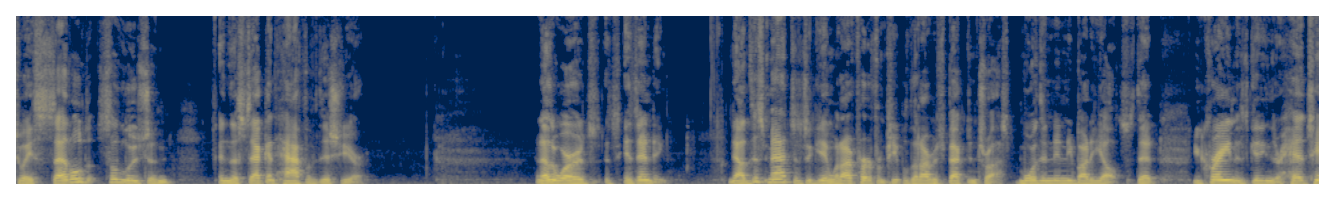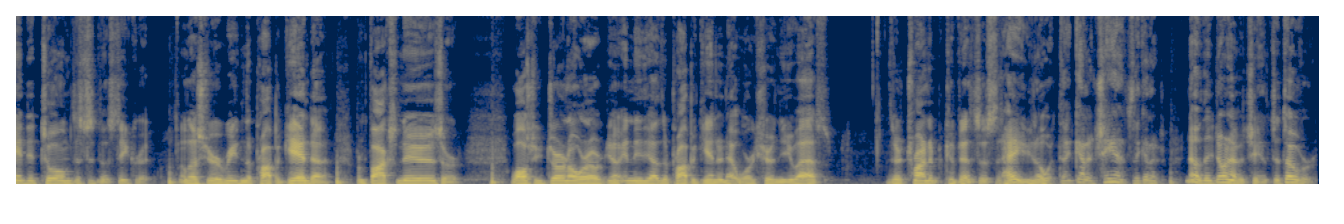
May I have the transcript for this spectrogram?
to a settled solution in the second half of this year. In other words, it's, it's ending. Now, this matches again what I've heard from people that I respect and trust more than anybody else that Ukraine is getting their heads handed to them. This is no secret, unless you're reading the propaganda from Fox News or Wall Street Journal or you know any of the other propaganda networks here in the U.S. They're trying to convince us that hey, you know what, they got a chance. They got a no, they don't have a chance. It's over.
